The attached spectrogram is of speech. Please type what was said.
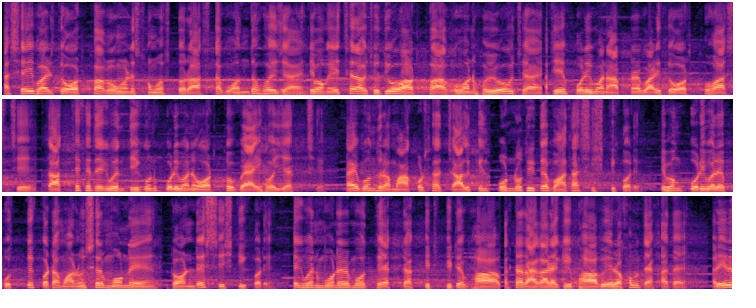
আর সেই বাড়িতে অর্থ আগমনের সমস্ত রাস্তা বন্ধ হয়ে যায়। এবং এছাড়াও যদিও অর্থ আগমন হয়েও যায়, যে পরিমাণ আপনার বাড়িতে অর্থ আসছে, তার থেকে দেখবেন দ্বিগুণ পরিমাণে অর্থ ব্যয় হয়ে যাচ্ছে। তাই বন্ধুরা মাকড়সার জাল কিন্তু উন্নতিতে বাধা সৃষ্টি করে এবং পরিবারের প্রত্যেক কটা মানুষের মনে দণ্ডের সৃষ্টি করে। দেখবেন মনের মধ্যে একটা খিটখিটে ভাব, একটা রাগারাগি ভাব এরকম দেখা দেয়। আর এর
